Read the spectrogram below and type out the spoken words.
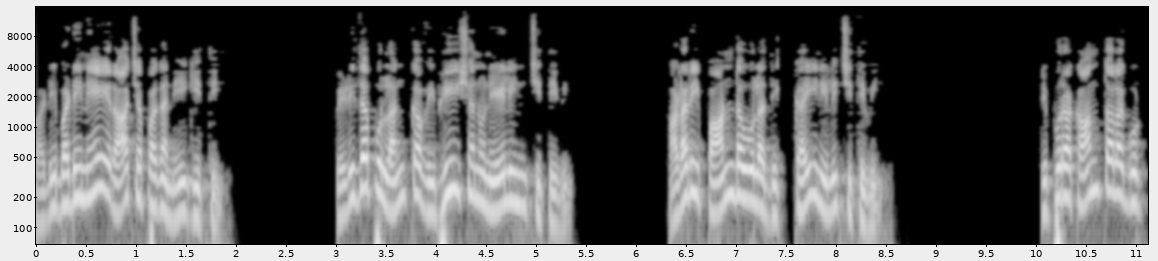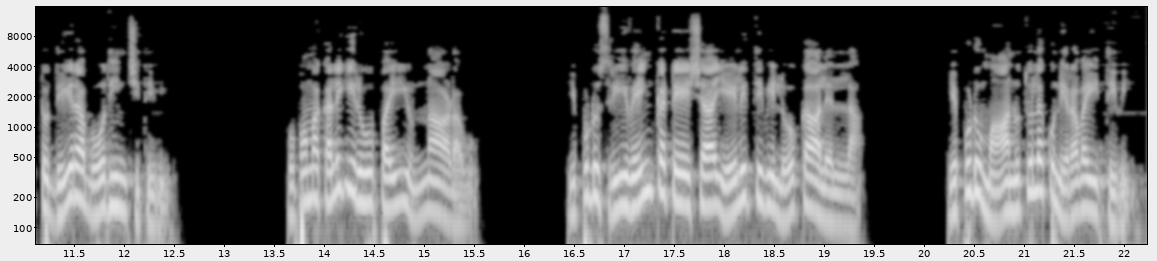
పడిబడినే రాచపగ నీగితి. పెడిదపు లంక విభీషను నేలించితివి. అడరి పాండవుల దిక్కై నిలిచితివి. త్రిపురకాంతల గుట్టు ధీర బోధించితివి. ఉపమ కలిగి రూపై ఉన్నాడవు. ఇప్పుడు శ్రీవెంకటేశ ఏలితివి లోకాలెల్లా. ఎప్పుడు మానుతులకు నిరవైతివి.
